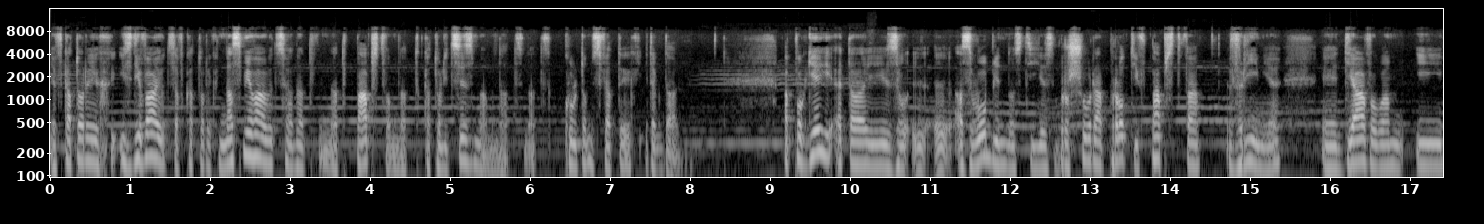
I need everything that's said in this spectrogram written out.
w których izdiewają, w których nasmiewają nad, nad papstwem, nad katolicyzmem, nad, nad kultem świętych itd. Apogeej tej ozłobieności jest broszura przeciw papstwa w Rzymie, diawołom i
